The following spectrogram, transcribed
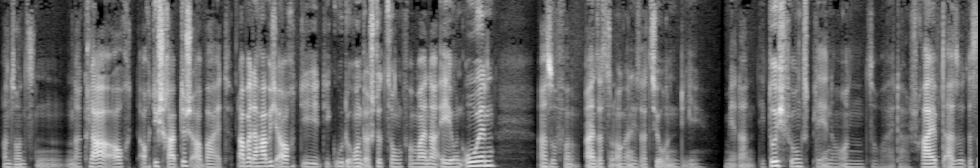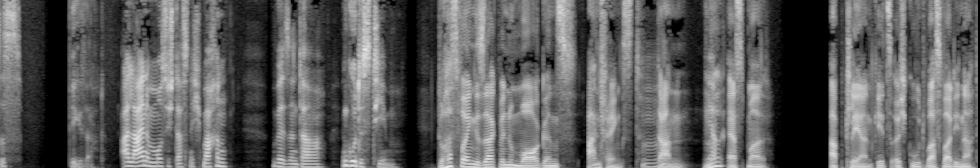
Ansonsten, na klar, auch, auch die Schreibtischarbeit. Aber da habe ich auch die, die gute Unterstützung von meiner E und OIN, also von Einsatz und Organisationen, die mir dann die Durchführungspläne und so weiter schreibt. Also das ist, wie gesagt, alleine muss ich das nicht machen. Wir sind da ein gutes Team. Du hast vorhin gesagt, wenn du morgens anfängst, mhm. dann ne, ja. erstmal abklären, geht's euch gut, was war die Nacht?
